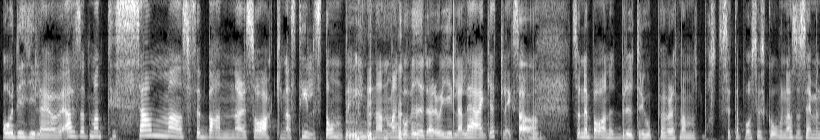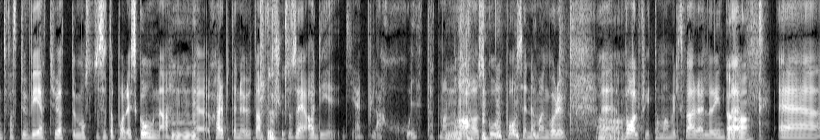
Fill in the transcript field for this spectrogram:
Och det gillar jag, alltså att man tillsammans förbannar sakernas tillstånd Mm. innan man går vidare och gillar läget liksom. Ja, Så när barnet bryter ihop över att man måste sätta på sig skorna så säger man inte fast du vet ju att du måste sätta på dig skorna. Mm. Eh, skärp dig nu. Utan först så säger jag, ja det är jävla skit att man måste ha skor på sig när man går ut. Ja. Eh, valfritt om man vill svära eller inte. ja, Eh,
